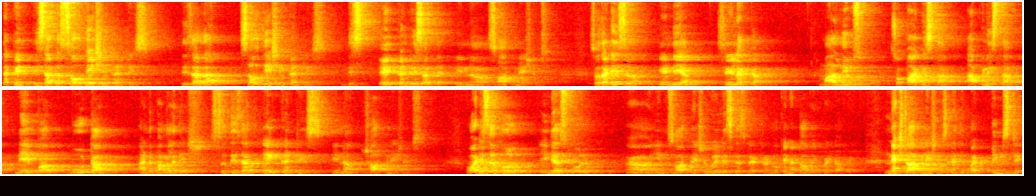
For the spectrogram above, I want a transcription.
That means these are the South Asian countries. These are the South Asian countries. These eight countries are there in uh, SAARC nations. So that is uh, India, Sri Lanka, Maldives, so Pakistan, Afghanistan, Nepal, Bhutan and Bangladesh. So these are eight countries in uh, SAARC nations. What is the role, India's role uh, in SAARC nation? We will discuss later on, okay, na topic by topic. Next organization is nothing but BIMSTEC.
